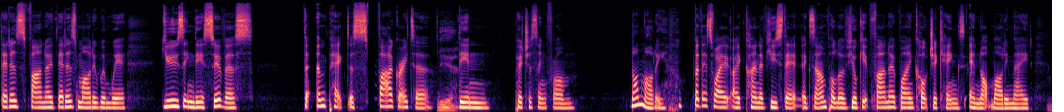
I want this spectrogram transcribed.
that is whānau, that is Māori, when we're using their service, the impact is far greater Yeah. than purchasing from non Māori. but that's why I kind of use that example of you'll get whānau buying culture kings and not Māori made. Mm.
